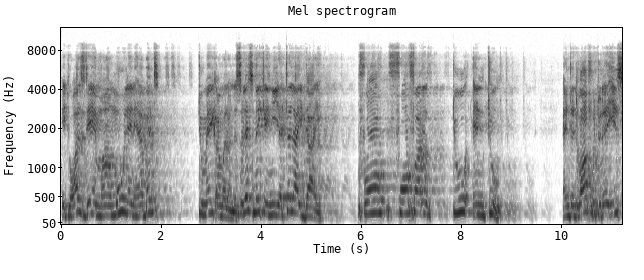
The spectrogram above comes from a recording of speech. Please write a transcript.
It was their mamool and habit to make amal on this. So let's make a niyyah till I die. Four, four for two and two. And the dua for today is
